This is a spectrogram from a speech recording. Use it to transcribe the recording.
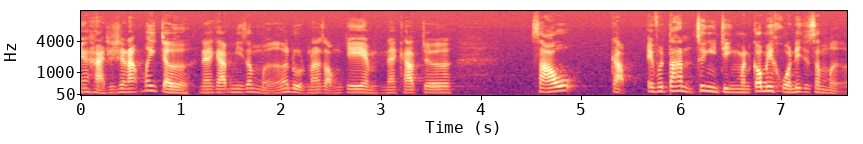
ยังหาชัยชนะไม่เจอนะครับมีเสมอดูดมา 2 เกมนะครับเจอเซาท์กับเอเวอร์ตันซึ่งจริงๆ มันก็ไม่ควรที่จะเสมอ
